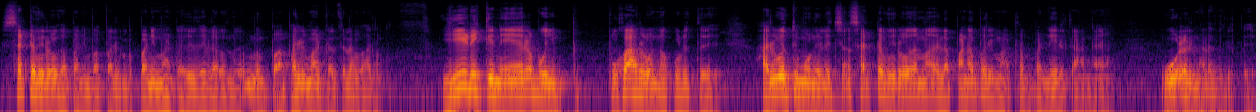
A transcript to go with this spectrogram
சட்டவிரோத பணி பரி- பணிமாற்ற இதில் வந்து ப- பரிமாற்றத்தில் வரும். ஈடிக்கு நேராக போய் பு- புகார் ஒன்று கொடுத்து அறுபத்தி மூணு லட்சம் சட்டவிரோதமாக அதில் பணப்பரிமாற்றம் பண்ணியிருக்காங்க. ஊழல் நடந்திருக்கு.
